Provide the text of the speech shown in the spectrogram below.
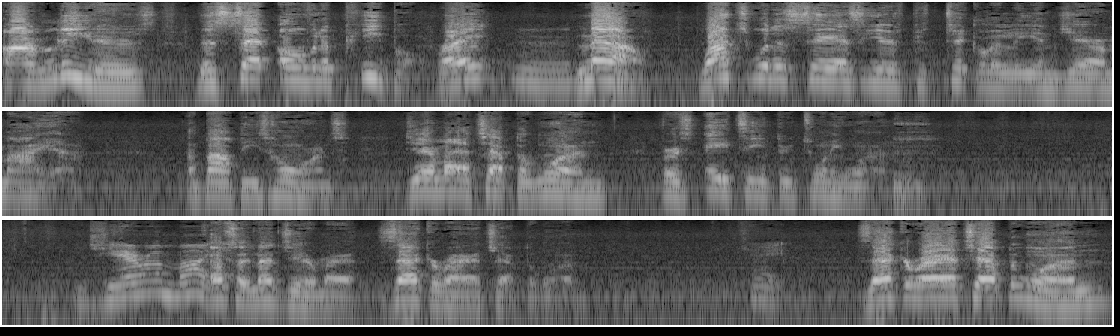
are leaders that set over the people, right? Mm-hmm. Now, watch what it says here, particularly in Jeremiah about these horns. Jeremiah chapter 1, verse 18 through 21. Jeremiah. I'm sorry, not Jeremiah. Zechariah chapter 1. Okay. Zechariah chapter 1,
